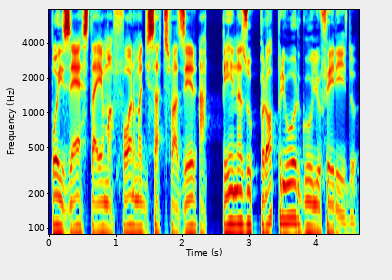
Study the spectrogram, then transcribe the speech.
pois esta é uma forma de satisfazer apenas o próprio orgulho ferido.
